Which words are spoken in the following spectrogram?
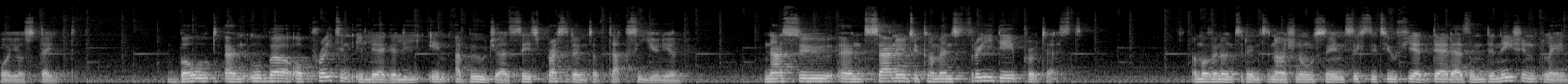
Oyo State. Bolt and Uber operating illegally in Abuja, says president of taxi union. NASU and SSANU to commence three-day protest. I'm moving on to the international scene. 62 feared dead as Indonesian plane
